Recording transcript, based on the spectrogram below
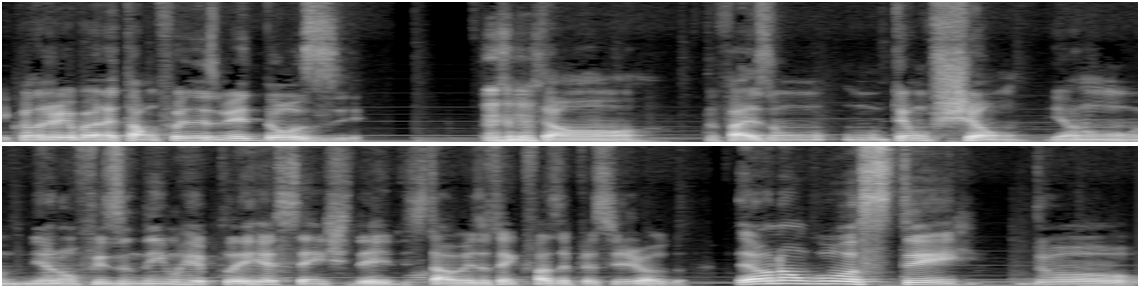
e quando eu joguei Bayonetta 1 foi em 2012. Uhum. Então, faz um, um, tem um chão. E eu não, eu não fiz nenhum replay recente deles. Talvez eu tenha que fazer pra esse jogo. Eu não gostei do.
